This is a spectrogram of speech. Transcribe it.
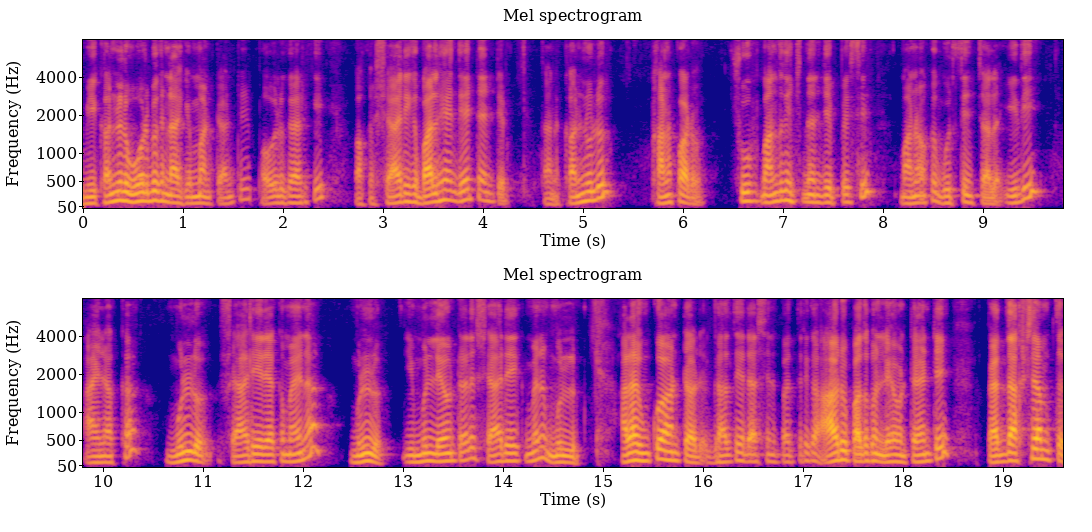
మీ కన్నులు ఓడిపోయి నాకు ఇమ్మంటే అంటే పౌలు గారికి ఒక శారీరక బలహీనత ఏంటంటే తన కన్నులు కనపడవు. చూపు మందగించిందని చెప్పేసి మనం ఒక గుర్తించాలి. ఇది ఆయన యొక్క ముళ్ళు శారీరకమైన ముళ్ళు. ఈ ముళ్ళు ఏముంటారు శారీరకమైన ముళ్ళు. అలా ఇంకో అంటాడు గల్తీ రాసిన పత్రిక ఆరు పదకొండులు ఏముంటాయంటే పెద్ద అక్షరంతో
